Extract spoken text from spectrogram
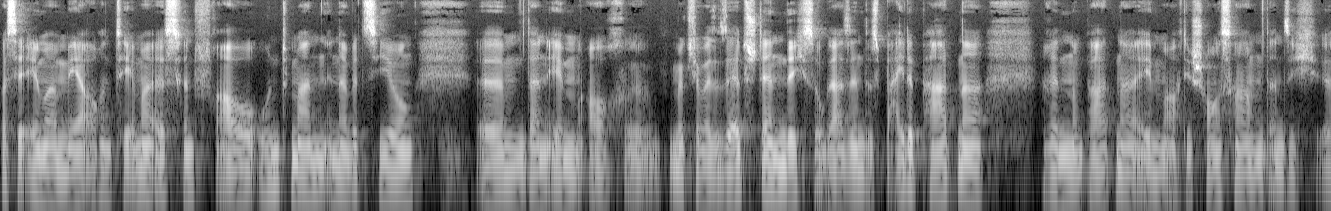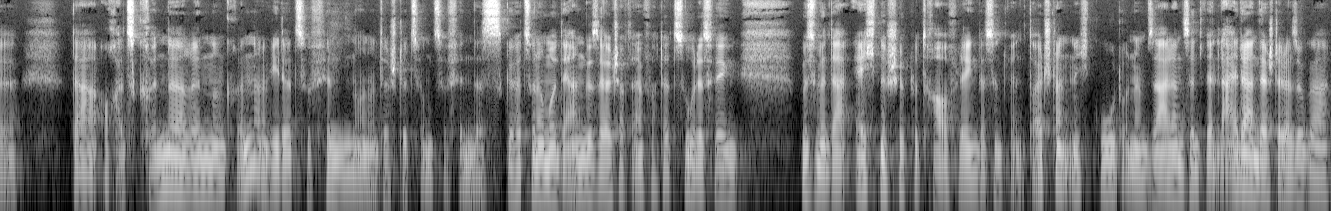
was ja immer mehr auch ein Thema ist, wenn Frau und Mann in einer Beziehung ähm, dann eben auch äh, möglicherweise selbstständig sogar sind, dass beide Partnerinnen und Partner eben auch die Chance haben, dann sich äh, da auch als Gründerinnen und Gründer wiederzufinden und Unterstützung zu finden. Das gehört zu einer modernen Gesellschaft einfach dazu. Deswegen müssen wir da echt eine Schippe drauflegen. Das sind wir in Deutschland nicht gut und im Saarland sind wir leider an der Stelle sogar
